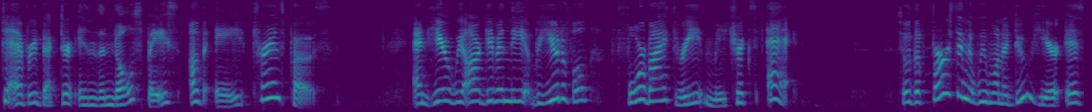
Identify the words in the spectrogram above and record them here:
to every vector in the null space of A transpose. And here we are given the beautiful 4 by 3 matrix A. So the first thing that we want to do here is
